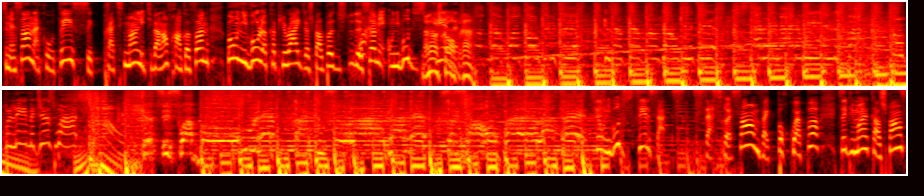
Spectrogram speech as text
tu mets ça en à côté, c'est pratiquement l'équivalent francophone. Pas au niveau le copyright, là, je parle pas du tout de ça, mais au niveau du style. non, non, je comprends. Just watch. Que tu sois beau ou laid, partout sur la planète, ce soir on perd la style, ça, ça se ressemble. Fait que pourquoi pas? Tu sais, puis moi, quand je pense,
